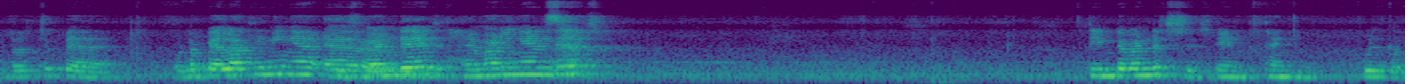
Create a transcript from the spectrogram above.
এটা হচ্ছে প্যা- ওটা প্যালাথিনিং ব্যান্ডেজ হ্যামারিং ব্যান্ডেজ তিনটে ব্যান্ডেজ শেষ এন্ড থ্যাংক ইউ ওয়েলকাম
